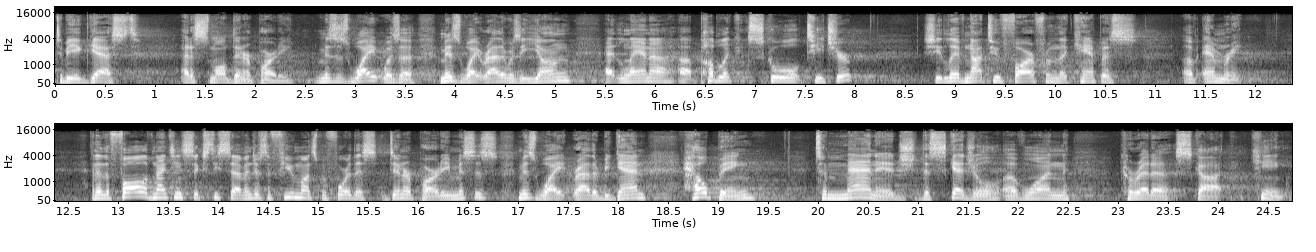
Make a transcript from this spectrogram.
to be a guest at a small dinner party. Mrs. White was a Ms. White rather was a young Atlanta uh, public school teacher. She lived not too far from the campus of Emory. And in the fall of 1967, just a few months before this dinner party, Mrs. Ms. White rather began helping to manage the schedule of one Coretta Scott King.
